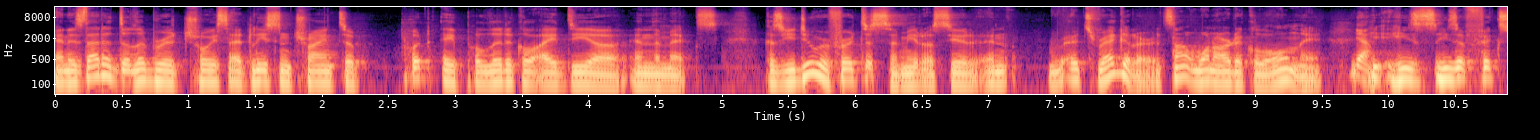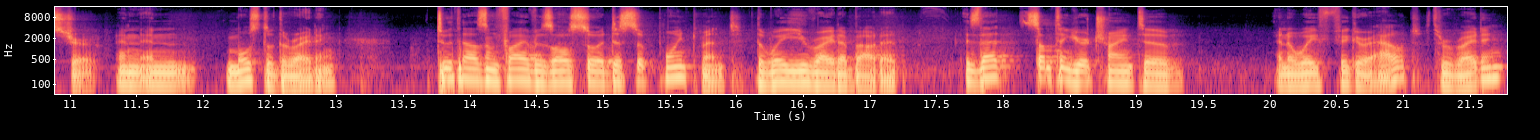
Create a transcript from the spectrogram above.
And is that a deliberate choice at least in trying to put a political idea in the mix? Because you do refer to Samir Kassir and it's regular. It's not one article only. Yeah. He, he's he's a fixture in, in most of the writing. 2005 is also a disappointment, the way you write about it. Is that something you're trying to, in a way, figure out through writing?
